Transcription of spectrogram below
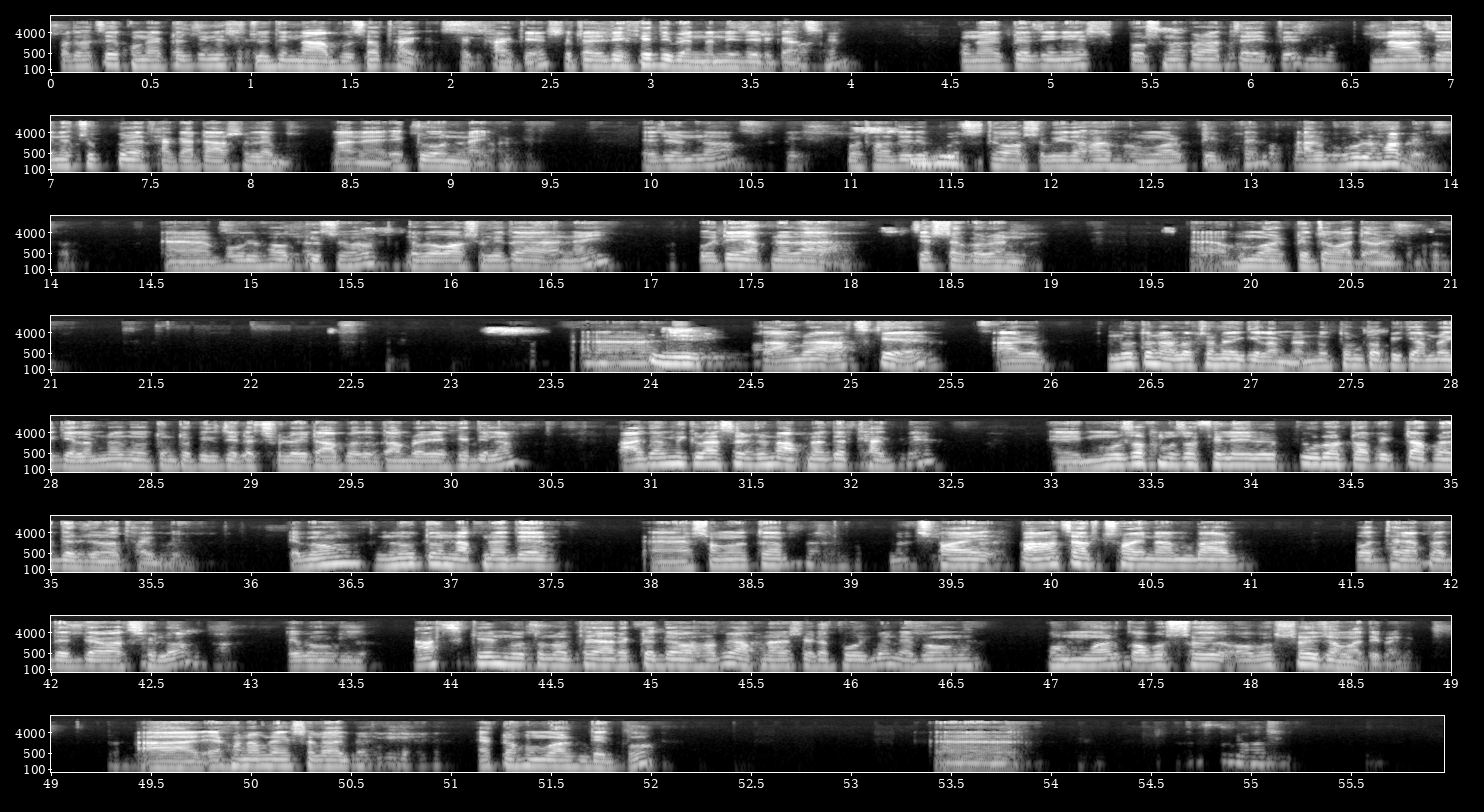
কথা হচ্ছে কোনো একটা জিনিস যদি না বোঝা থাকে সেটা রেখে দিবেন না নিজের কাছে। কোনো একটা জিনিস প্রশ্ন করার চাইতে না জেনে চুপ করে থাকাটা আসলে মানে একটু অন্যায়। এজন্য কোথাও যদি বুঝতে অসুবিধা হয় হোমওয়ার্ক করতে আর ভুল হবে ভুল হোক কিছু হোক তবে অসুবিধা নাই ওইটাই আপনারা চেষ্টা করবেন হোমওয়ার্কটা জমা দেওয়ার জন্য। তো আমরা আজকে আর নতুন আলোচনায় গেলাম না নতুন টপিকে আমরা গেলাম না নতুন টপিক যেটা ছিল এটা আপাতত আমরা রেখে দিলাম। আগামী ক্লাসের জন্য আপনাদের থাকবে এই মুজফ মুজফিলের পুরো টপিকটা আপনাদের জন্য থাকবে এবং নতুন আপনাদের সম্ভবত ছয়, পাঁচ আর ছয় নাম্বার অধ্যায় আপনাদের দেওয়া ছিল এবং আজকে নতুন অধ্যায় আরেকটা দেওয়া হবে, আপনারা সেটা পড়বেন এবং হোমওয়ার্ক অবশ্যই অবশ্যই জমা দিবেন। আর এখন আমরা ইনশাল্লাহ একটা হোমওয়ার্ক দেখব। আহ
